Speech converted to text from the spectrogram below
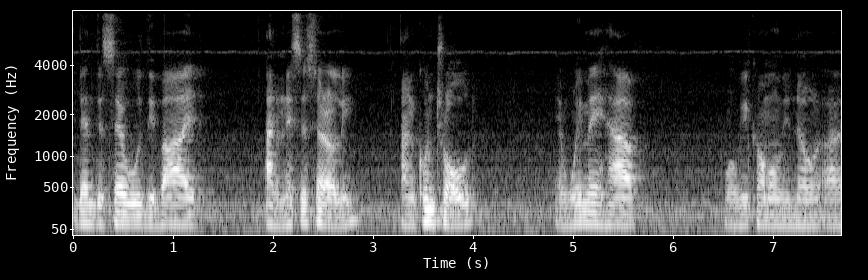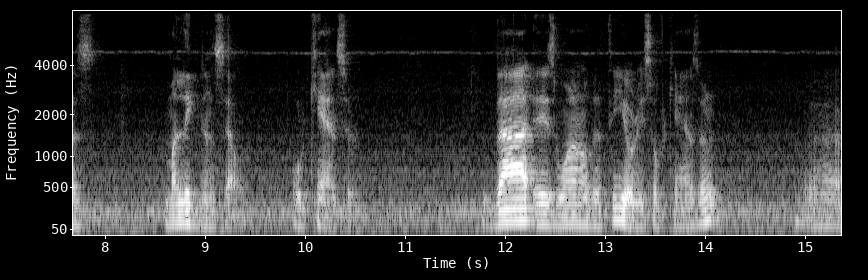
then the cell will divide unnecessarily, uncontrolled, and we may have what we commonly know as malignant cell or cancer. That is one of the theories of cancer, uh,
